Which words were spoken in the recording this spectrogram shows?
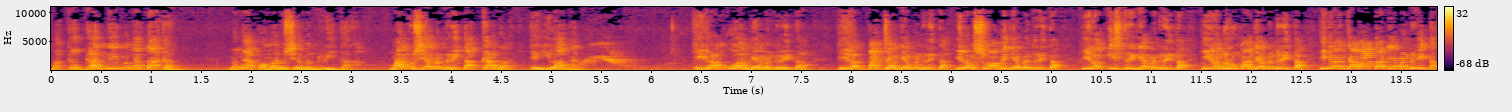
Maka Gandhi mengatakan, mengapa manusia menderita? Manusia menderita karena kehilangan. Hilang uang dia menderita, hilang pacar dia menderita, hilang suami dia menderita, hilang istri dia menderita, hilang rumah dia menderita, hilang jabatan dia menderita.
